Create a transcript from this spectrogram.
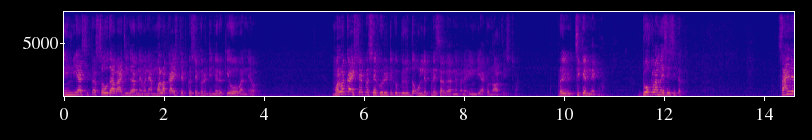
इन्डियासित सौदाबाजी गर्ने भने मलक्का स्टेटको सेक्युरिटी मेरो के हो भन्ने हो? मलक्का स्टेटको सेक्युरिटीको विरुद्ध उसले प्रेसर गर्ने भने इन्डियाको नर्थ इस्टमा र यो चिकन नेकमा डोक्लामा यसैसित चाइना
